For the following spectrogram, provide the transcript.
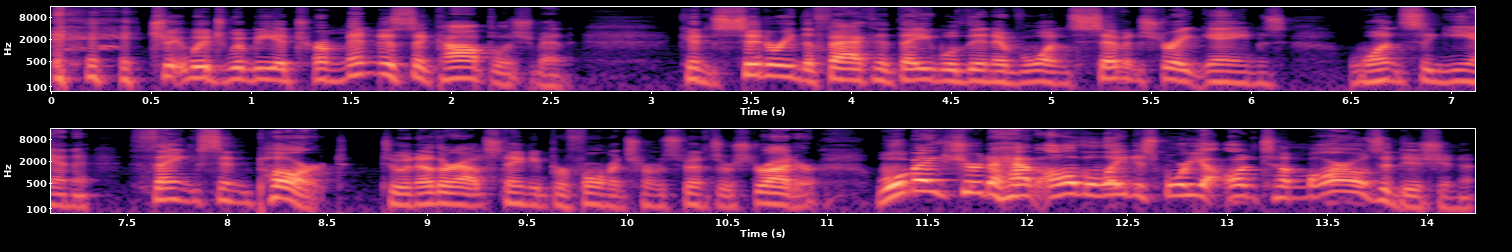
which would be a tremendous accomplishment considering the fact that they will then have won seven straight games once again, thanks in part to another outstanding performance from Spencer Strider. We'll make sure to have all the latest for you on tomorrow's edition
